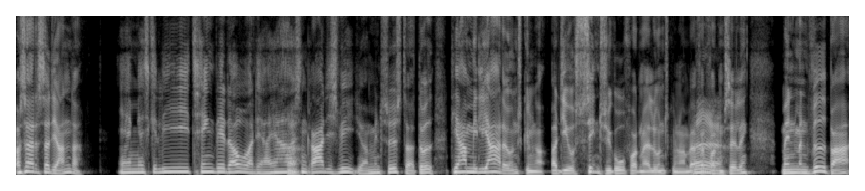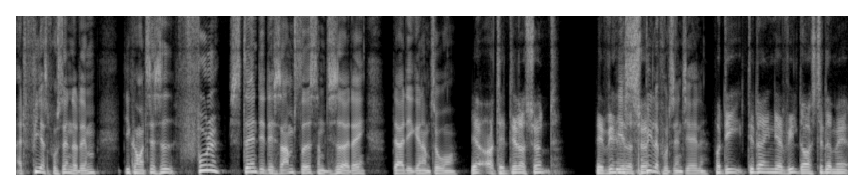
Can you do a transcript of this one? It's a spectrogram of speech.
Og så er det så de andre. Jamen, jeg skal lige tænke lidt over det, og jeg har Ja. også en gratis video om min søster. Du ved, de har milliarder af undskyldninger, og de er jo sindssygt gode for dem alle undskyldninger, i hvert fald Ja, for ja. dem selv, ikke? Men man ved bare, at 80% af dem, de kommer til at sidde fuldstændig det samme sted, som de sidder i dag. Der er de igen om to år. Ja, og det er det, der er synd. Det er virkelig Det det, der er er synd. potentiale. Fordi det, der egentlig er vildt også, det der med...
